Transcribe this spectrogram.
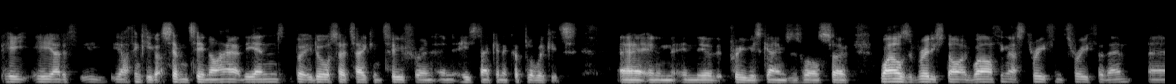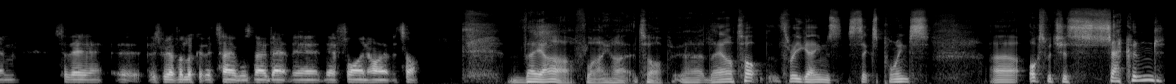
he he had a, he, I think he got 17 out at the end, but he'd also taken two for and, and he's taken a couple of wickets uh, in in the previous games as well. So Wales have really started well. I think that's three from three for them. Um, so they're, uh, as we have a look at the tables, no doubt they're they're flying high at the top. They are flying high at the top. Uh, they are top three games, six points. Uh, Oxfordshire second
